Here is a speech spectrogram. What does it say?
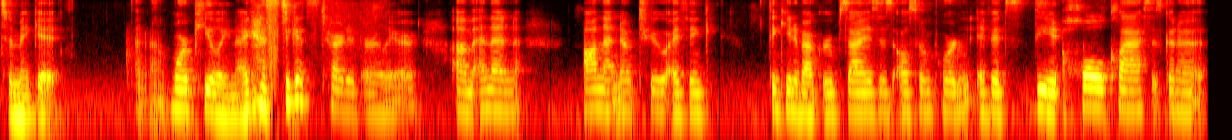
to make it, I don't know, more appealing, I guess, to get started earlier. Um, and then on that note, too, I think thinking about group size is also important. If it's the whole class is going to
